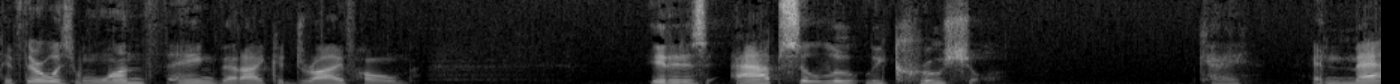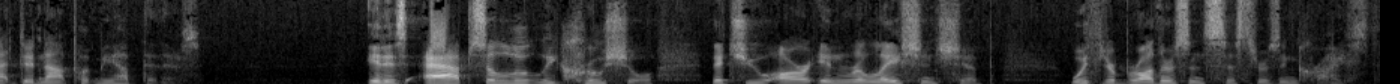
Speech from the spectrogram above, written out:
If there was one thing that I could drive home, it is absolutely crucial. Okay? And Matt did not put me up to this. It is absolutely crucial that you are in relationship with your brothers and sisters in Christ.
